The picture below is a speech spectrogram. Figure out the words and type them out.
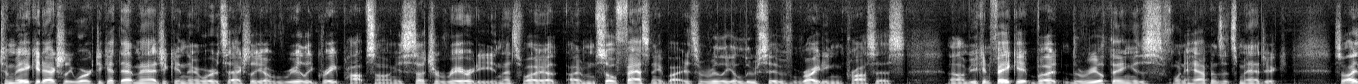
to make it actually work, to get that magic in there where it's actually a really great pop song is such a rarity, and that's why I, I'm so fascinated by it. It's a really elusive writing process. Um, you can fake it, but the real thing is when it happens, it's magic. So I,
